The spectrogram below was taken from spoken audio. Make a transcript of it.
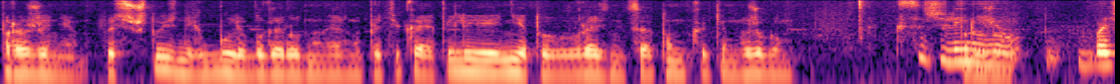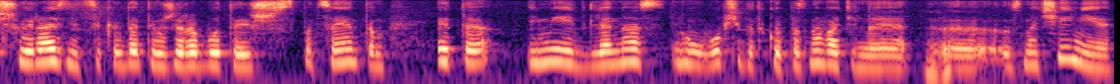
поражением? То есть что из них более благородно, наверное, протекает? Или нету разницы о том, каким ожогом сожалению, поражен. большой разницы, когда ты уже работаешь с пациентом, это имеет для нас, ну, в общем-то, такое познавательное угу. э, значение.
